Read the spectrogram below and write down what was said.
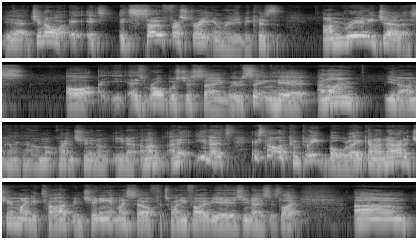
Yeah. Do you know what? It- It's it's so frustrating, really, because I'm really jealous. Or as Rob was just saying, we were sitting here, and I'm, you know, I'm kind of going, I'm not quite in tune. I'm, you know, and I'm, and it, you know, it's it's not a complete ball ache, and I know how to tune my guitar. I've been tuning it myself for 25 years. You know, so it's like, um,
